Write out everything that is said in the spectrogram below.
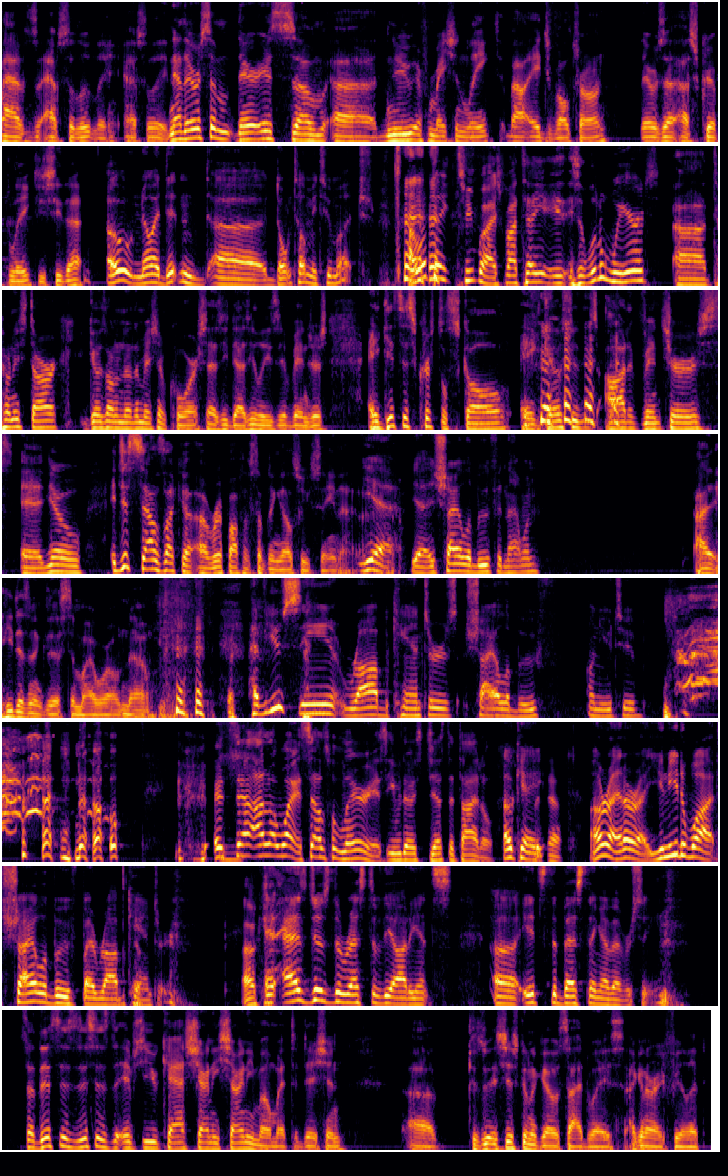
Abs- Absolutely, absolutely. Now there is some, there is some uh, new information leaked about Age of Ultron. There was a, a script leaked. Do you see that? Oh no, I didn't. Uh, don't tell me too much. I won't tell you too much, but I'll tell you, it- it's a little weird. Uh, Tony Stark goes on another mission, of course, as he does. He leads the Avengers, and he gets this crystal skull, and he goes through these odd adventures. And, you know, it just sounds like a, a ripoff of something else we've seen. I, yeah, yeah. Is Shia LaBeouf in that one? I, he doesn't exist in my world, no. Have you seen Rob Cantor's Shia LaBeouf on YouTube? no. It sound, I don't know why. It sounds hilarious, even though it's just a title. Okay. No. All right, all right. You need to watch Shia LaBeouf by Rob Cantor. Okay. As does the rest of the audience. Uh, it's the best thing I've ever seen. So this is this is the MCU cast shiny shiny moment edition, because it's just going to go sideways. I can already feel it.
